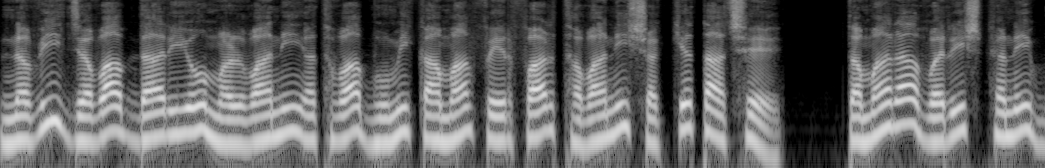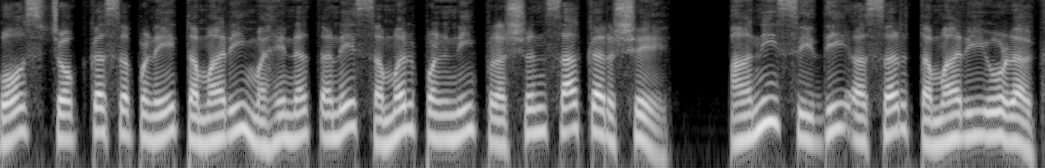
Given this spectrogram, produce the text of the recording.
નવી જવાબદારીઓ મળવાની અથવા ભૂમિકામાં ફેરફાર થવાની શક્યતા છે. તમારા વરિષ્ઠ અને બોસ ચોક્કસપણે તમારી મહેનત અને સમર્પણની પ્રશંસા કરશે. આની સીધી અસર તમારી ઓળખ,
